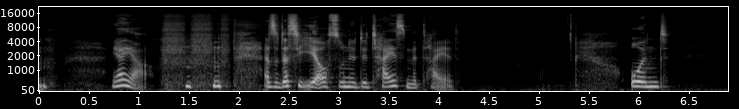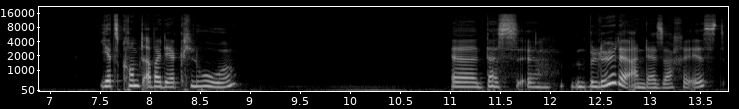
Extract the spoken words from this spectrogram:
ja, ja. also, dass sie ihr auch so eine Details mitteilt. Und jetzt kommt aber der Clou. Äh, das äh, Blöde an der Sache ist,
